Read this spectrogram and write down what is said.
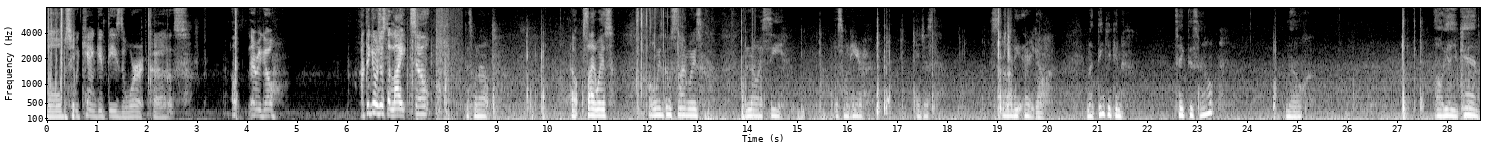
bulbs. We can't get these to work because oh, there we go. I think it was just a light. So this one out. Oh, sideways. Always go sideways. And now I see this one here. You just slowly, there you go. And I think you can take this out. No. Oh yeah, you can.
